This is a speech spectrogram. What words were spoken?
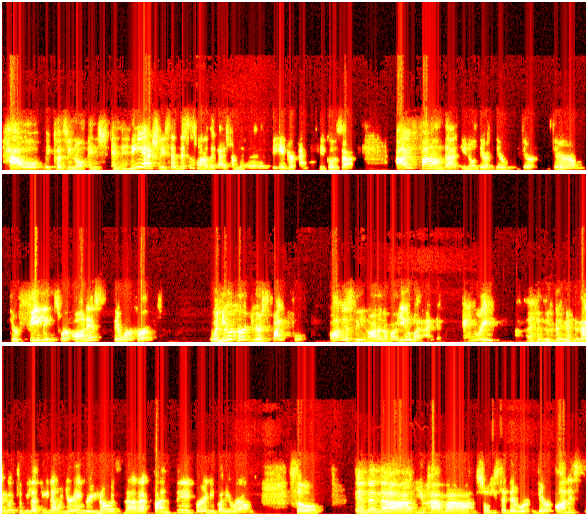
How because you know and, and he actually said this is one of the guys from the uh, behavior panel. He goes uh, i found that you know their their their their um, their feelings were honest they were hurt. When you're hurt you're spiteful. Obviously you know i don't know about you but i get angry. It's not good to be latina when you're angry you know it's not a fun thing for anybody around. So and then uh, you have uh, so he said there were there were honest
